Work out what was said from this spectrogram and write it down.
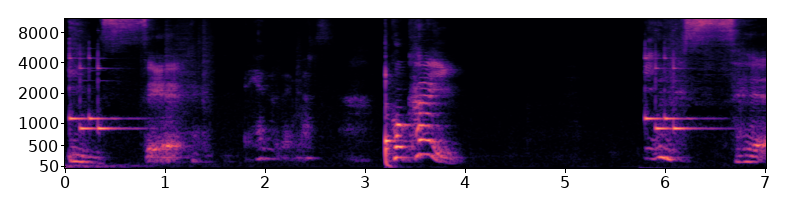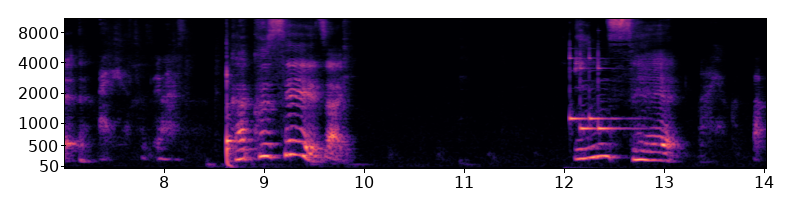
陰性。ありがとうございます。コカイン。陰性。ありがとうございます。覚醒剤。陰性。あ、よかっ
